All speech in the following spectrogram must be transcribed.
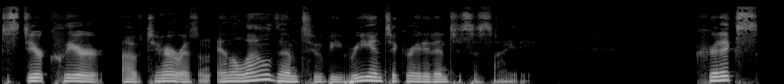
to steer clear of terrorism and allow them to be reintegrated into society. Critics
